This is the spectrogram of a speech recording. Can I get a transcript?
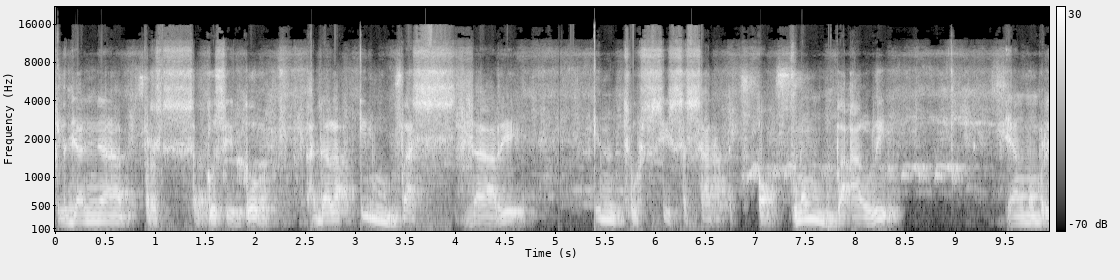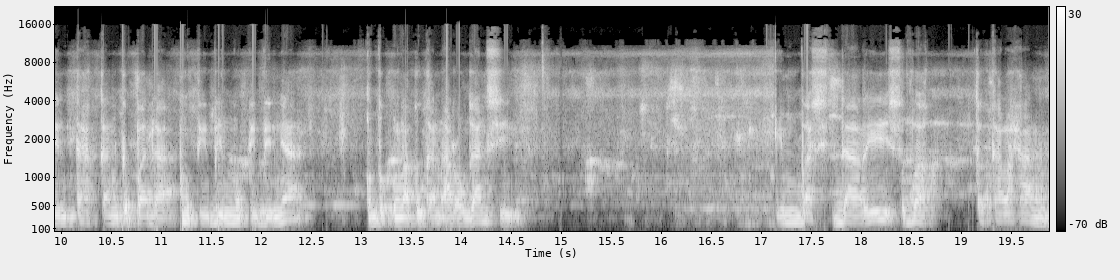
kerjanya persekusi itu adalah imbas dari instruksi sesat oknum Ba'alwi yang memerintahkan kepada mukibin-mukibinnya untuk melakukan arogansi imbas dari sebuah kekalahan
